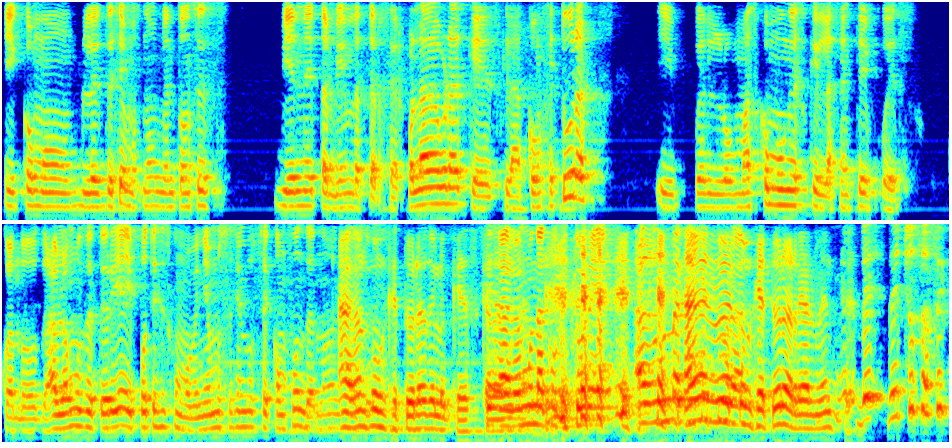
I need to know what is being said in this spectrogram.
Y como les decíamos, ¿no? Entonces viene también la tercera palabra, que es la conjetura. Y pues lo más común es que la gente, pues, cuando hablamos de teoría e hipótesis, como veníamos haciendo, se confunda, ¿no? Hagan conjetura de lo que es sí, hagan una conjetura, hagan una Hagan una conjetura. realmente. De, de hecho, se hace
